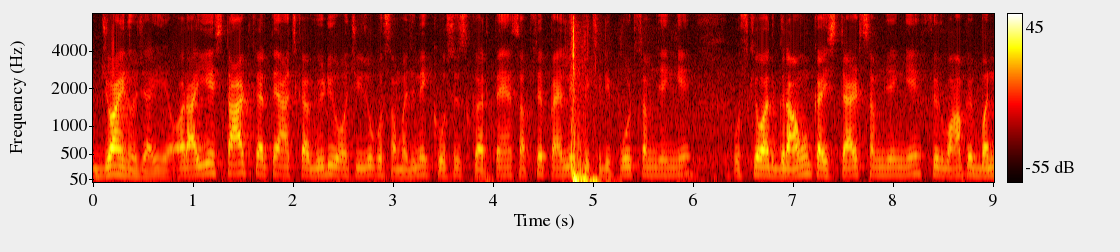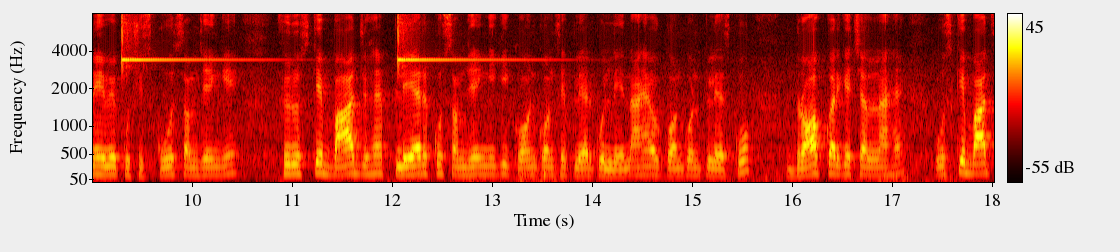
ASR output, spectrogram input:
ज्वाइन हो जाइए। और आइए स्टार्ट करते हैं आज का वीडियो और चीज़ों को समझने की कोशिश करते हैं। सबसे पहले पिच रिपोर्ट समझेंगे, उसके बाद ग्राउंड का स्टैट समझेंगे, फिर वहाँ पे बने हुए कुछ स्कोर समझेंगे, फिर उसके बाद जो है प्लेयर को समझेंगे कि कौन कौन से प्लेयर को लेना है और कौन कौन प्लेयर्स को ड्रॉप करके चलना है। उसके बाद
